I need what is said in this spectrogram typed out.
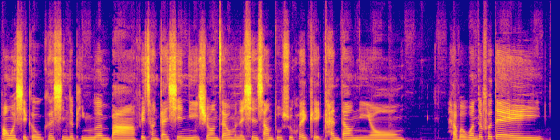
帮我写个五颗星的评论吧，非常感谢你。希望在我们的线上读书会可以看到你哦。Have a wonderful day.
